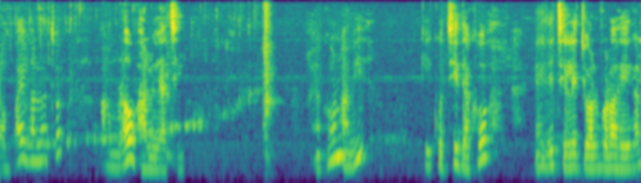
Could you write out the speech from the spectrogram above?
সবাই ভালো আছো, আমরাও ভালোই আছি। এখন আমি কি করছি দেখো, এই যে ছেলে জল ভরা হয়ে গেল,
